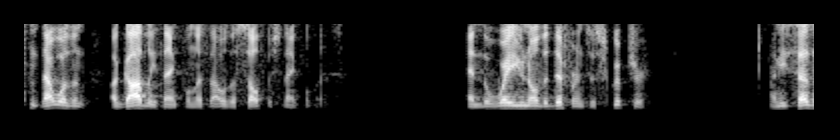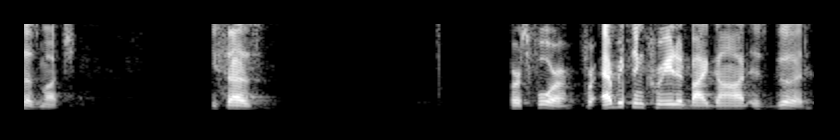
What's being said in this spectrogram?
that wasn't a godly thankfulness, that was a selfish thankfulness. And the way you know the difference is scripture. And he says as much. He says, verse 4 For everything created by God is good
